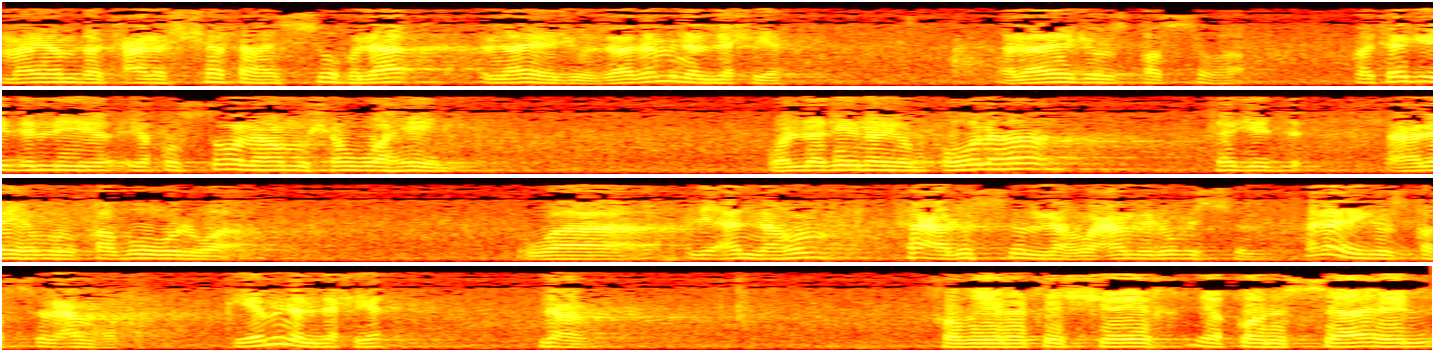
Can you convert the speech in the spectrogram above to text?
ما ينبت على الشفة السفلى لا يجوز. هذا من اللحية. لا يجوز قصها. وتجد اللي يقصونها مشوهين والذين يبقونها تجد عليهم القبول و ولأنهم فعلوا السنة وعملوا بالسنة فلا يجوز قص العنفقة هي من اللحية. نعم. فضيلة الشيخ يقول السائل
